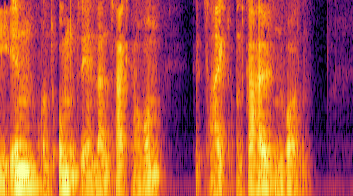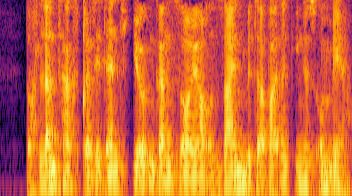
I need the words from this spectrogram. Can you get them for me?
die in und um den Landtag herum gezeigt und gehalten wurden. Doch Landtagspräsident Jürgen Ganseuer und seinen Mitarbeitern ging es um mehr.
